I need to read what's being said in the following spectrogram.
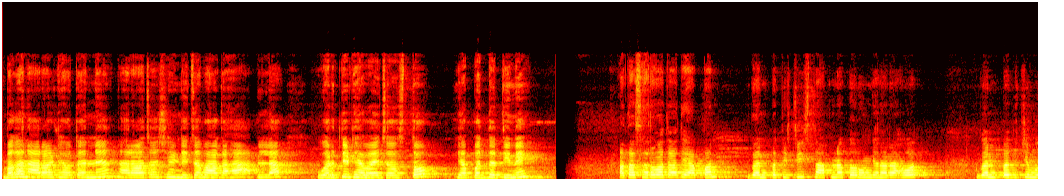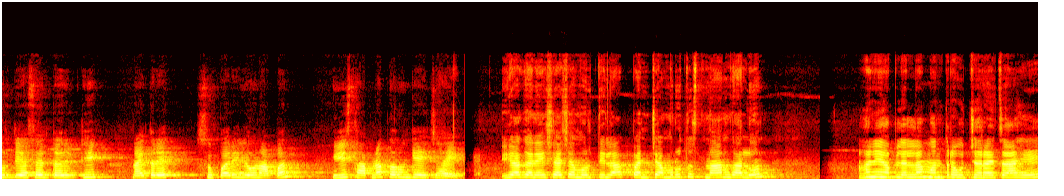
बघा नारळ ठेवताना नारळाचा शेंडीचा भाग हा आपल्याला वरती ठेवायचा असतो या पद्धतीने. आता सर्वात आधी आपण गणपतीची स्थापना करून घेणार आहोत. गणपतीची मूर्ती असेल तरी ठीक नाहीतर एक सुपारी घेऊन आपण ही स्थापना करून घ्यायची आहे. या गणेशाच्या मूर्तीला पंचामृत स्नान घालून आणि आपल्याला मंत्र उच्चारायचा आहे.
